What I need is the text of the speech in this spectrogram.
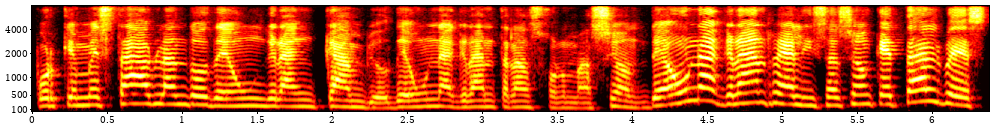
porque me está hablando de un gran cambio, de una gran transformación, de una gran realización que tal vez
